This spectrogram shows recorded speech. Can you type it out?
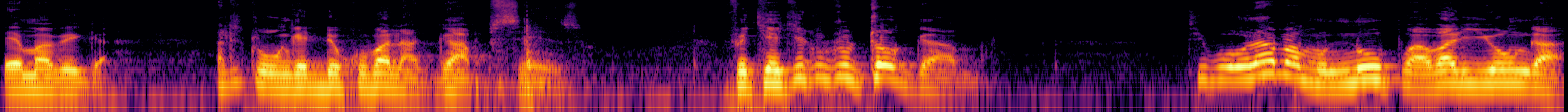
emabega ate twongedde kuba na gaps ezo. Fe kyekitututta okugamba ti bwolaba mu nuupu abaliyo nga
